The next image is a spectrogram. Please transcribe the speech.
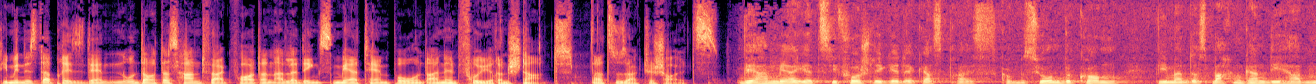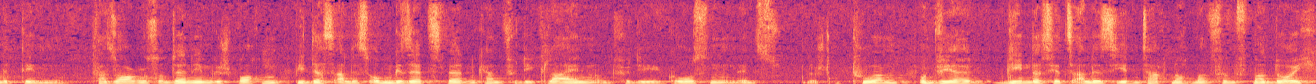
Die Ministerpräsidenten und auch das Handwerk fordern allerdings mehr Tempo und einen früheren Start. Dazu sagte Scholz. Wir haben ja jetzt die Vorschläge der Gaspreiskommission bekommen, wie man das machen kann. Die haben mit den Versorgungsunternehmen gesprochen, wie das alles umgesetzt werden kann für die kleinen und für die großen Strukturen. Und wir gehen das jetzt alles jeden Tag noch mal fünfmal durch.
